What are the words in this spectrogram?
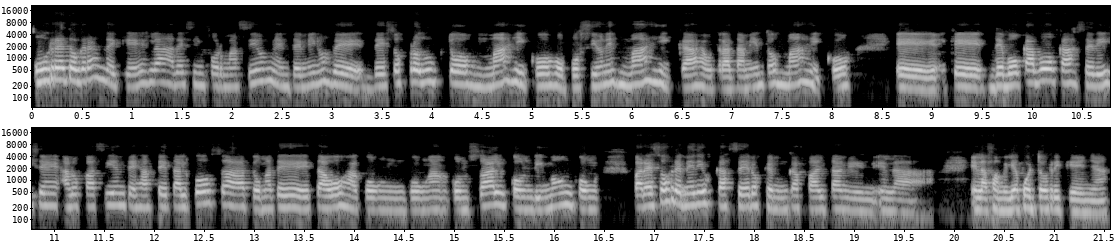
un reto grande que es la desinformación en términos de, esos productos mágicos o pociones mágicas o tratamientos mágicos eh, que de boca a boca se dice a los pacientes, hazte tal cosa, tómate esta hoja con, con, sal, con limón, con, para esos remedios caseros que nunca faltan la, en la familia puertorriqueña.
